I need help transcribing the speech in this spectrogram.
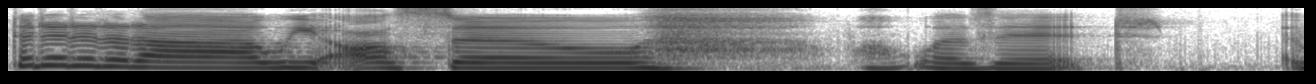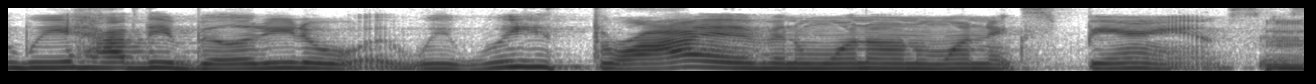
da da da da da, we also, what was it? We have the ability to, we, we thrive in one on one experiences.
